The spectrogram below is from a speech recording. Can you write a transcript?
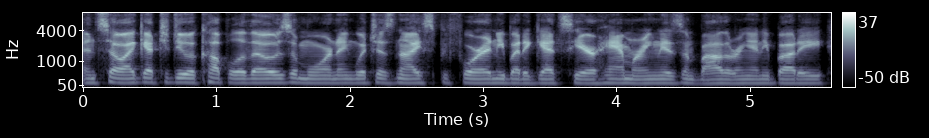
and so I get to do a couple of those a morning, which is nice before anybody gets here. Hammering isn't bothering anybody.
